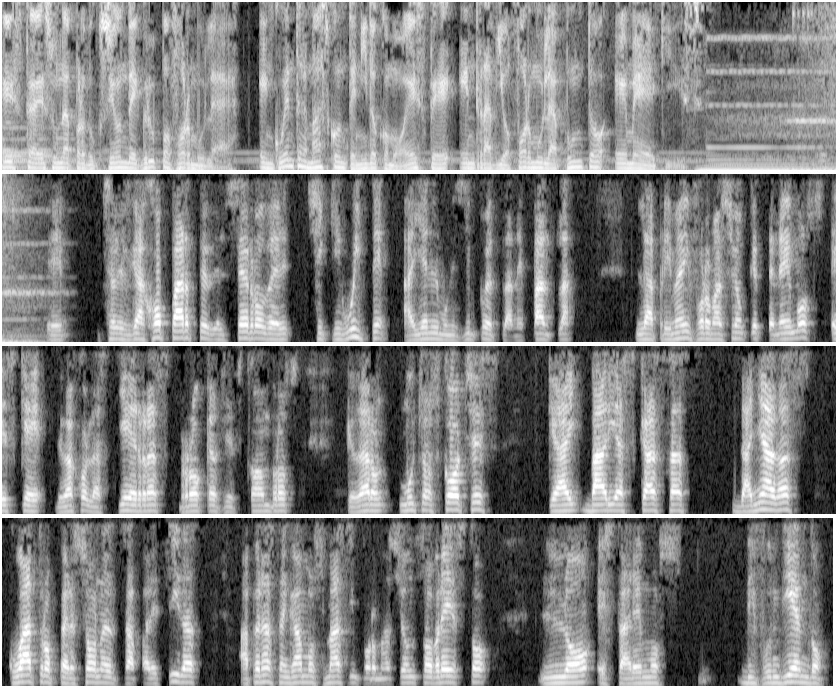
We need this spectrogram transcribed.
Esta es una producción de Grupo Fórmula. Encuentra más contenido como este en radioformula.mx. Eh, se desgajó parte del cerro del Chiquihuite, ahí en el municipio de Tlanepantla. La primera información que tenemos es que debajo de las tierras, rocas y escombros quedaron muchos coches, que hay varias casas dañadas, cuatro personas desaparecidas. Apenas tengamos más información sobre esto, lo estaremos difundiendo.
